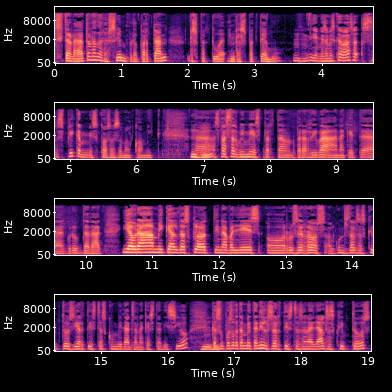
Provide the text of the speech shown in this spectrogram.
si t'agrada, t'agradarà sempre, per tant, respectem-ho. Mm -hmm. I a més a més que a vegades s'expliquen més coses amb el còmic. Mm -hmm. uh, es fa servir més per, per arribar en aquest uh, grup d'edat. Hi haurà Miquel Desclot, Tina Vallès o Roser Ros, alguns dels escriptors i artistes convidats en aquesta edició, mm -hmm. que suposo que també tenir els artistes en allà, els escriptors,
